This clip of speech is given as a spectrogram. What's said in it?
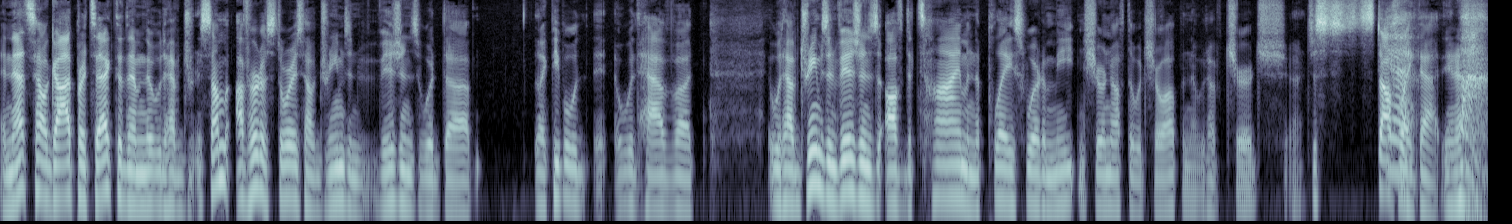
and that's how god protected them. They would have dr- some i've heard of stories how dreams and visions would uh like people would would have uh would have dreams and visions of the time and the place where to meet and sure enough they would show up and they would have church uh, just stuff Yeah. like that you know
